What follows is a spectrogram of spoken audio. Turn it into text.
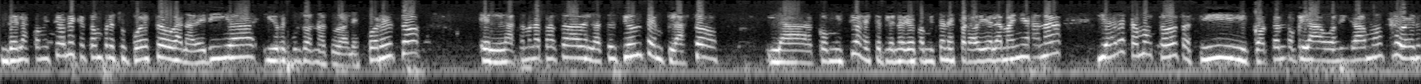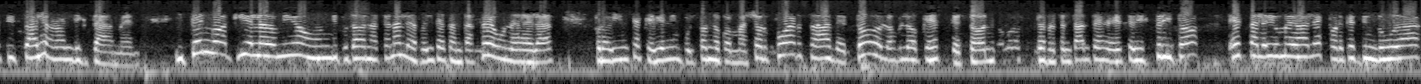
de las comisiones que son presupuesto, ganadería y recursos naturales. Por eso, en la semana pasada en la sesión se emplazó la comisión, este plenario de comisiones para hoy a la mañana, y ahora estamos todos así cortando clavos, digamos, a ver si sale o no el dictamen. Y tengo aquí al lado mío un diputado nacional de la provincia de Santa Fe, una de las provincias que viene impulsando con mayor fuerza de todos los bloques que son representantes de ese distrito esta ley de humedales, porque sin duda,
